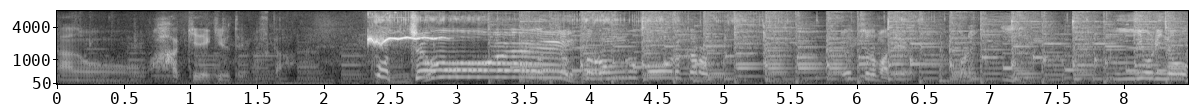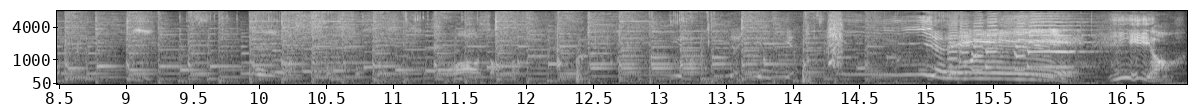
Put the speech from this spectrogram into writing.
あのー発揮できるといいますか。おっちょーいちょっとロングボールからちょっと待って。これいい。いい。寄りのいいおおそうそうそういやいやいやいやいいよ。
